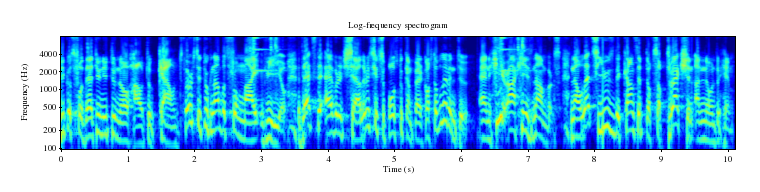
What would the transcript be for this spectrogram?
because for that you need to know how to count. First, he took numbers from my video. That's the average salaries he's supposed to compare cost of living to. And here are his numbers. Now let's use the concept of subtraction unknown to him.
